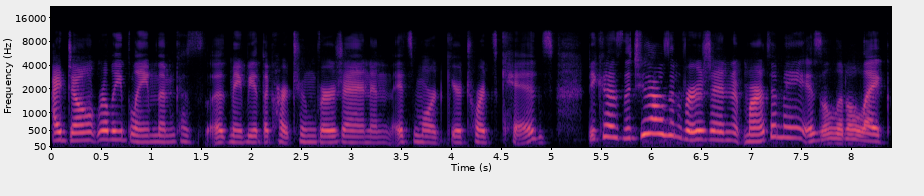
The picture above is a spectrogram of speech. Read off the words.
I don't really blame them because uh, maybe the cartoon version and it's more geared towards kids. Because the 2000 version, Martha May is a little like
